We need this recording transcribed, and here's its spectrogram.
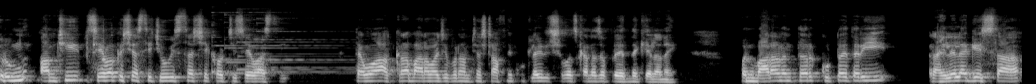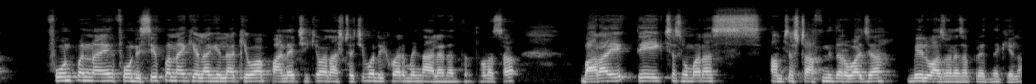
रूम आमची सेवा कशी असते? चोवीस तास चेकआउटची सेवा असते. तेव्हा अकरा बारा वाजेपर्यंत आमच्या स्टाफने कुठलाही डिस्टर्बन्स करण्याचा प्रयत्न केला नाही. पण बारा नंतर कुठेतरी राहिलेल्या गेस्टचा फोन पण नाही फोन रिसीव्ह पण नाही केला गेला किंवा पाण्याची किंवा नाश्त्याची पण रिक्वायरमेंट नाही आल्यानंतर थोडासा बारा एक ते एकच्या सुमारास आमच्या स्टाफने दरवाजा बेल वाजवण्याचा प्रयत्न केला.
